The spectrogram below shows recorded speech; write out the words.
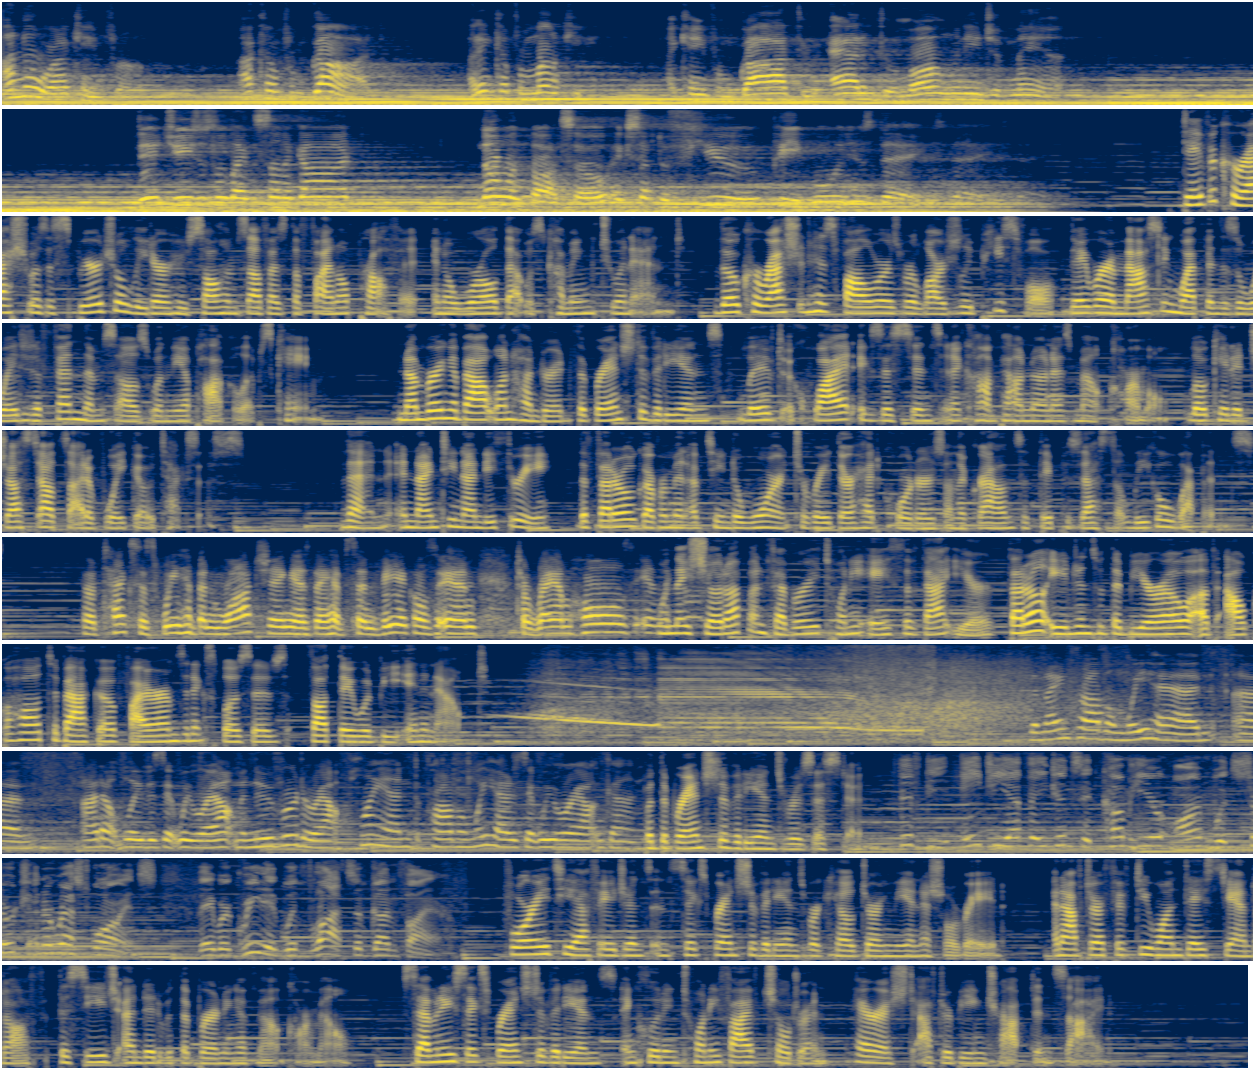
I know where I came from. I come from God. I didn't come from monkey. I came from God through Adam through a long lineage of man. Did Jesus look like the Son of God? No one thought so, except a few people in his day. David Koresh was a spiritual leader who saw himself as the final prophet in a world that was coming to an end. Though Koresh and his followers were largely peaceful, they were amassing weapons as a way to defend themselves when the apocalypse came. Numbering about 100, the Branch Davidians lived a quiet existence in a compound known as Mount Carmel, located just outside of Waco, Texas. Then, in 1993, the federal government obtained a warrant to raid their headquarters on the grounds that they possessed illegal weapons. So Texas, we have been watching as they have sent vehicles in to ram holes in. When they showed up on February 28th of that year, federal agents with the Bureau of Alcohol, Tobacco, Firearms, and Explosives thought they would be in and out. The main problem we had, um, I don't believe, is that we were outmaneuvered or outplanned. The problem we had is that we were outgunned. But the Branch Davidians resisted. 50 ATF agents had come here armed with search and arrest warrants. They were greeted with lots of gunfire. Four ATF agents and six Branch Davidians were killed during the initial raid. And after a 51 day standoff, the siege ended with the burning of Mount Carmel. 76 Branch Davidians, including 25 children, perished after being trapped inside.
